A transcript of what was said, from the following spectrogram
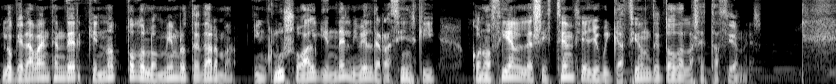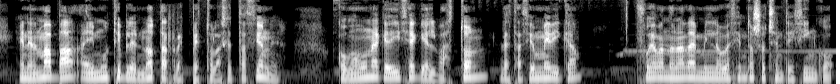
lo que daba a entender que no todos los miembros de Dharma, incluso alguien del nivel de Raczynski, conocían la existencia y ubicación de todas las estaciones. En el mapa hay múltiples notas respecto a las estaciones, como una que dice que el Bastón, la estación médica, fue abandonada en 1985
